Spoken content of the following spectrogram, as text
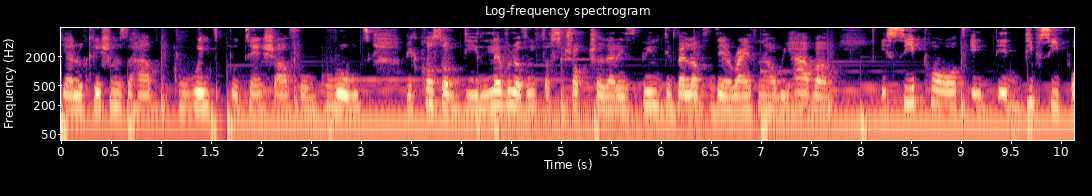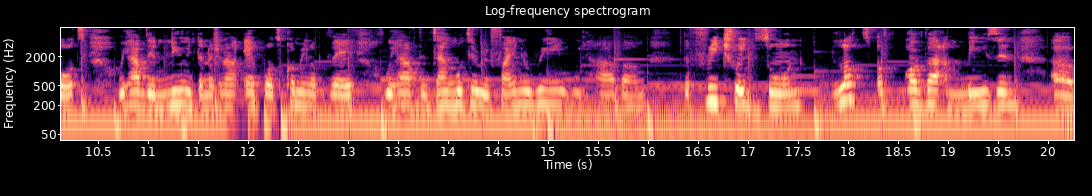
they are locations that have great potential for growth because of the level of infrastructure that is being developed there right now. We have a a seaport, a, a deep seaport. We have the new international airport coming up there. We have the Dangote refinery. We have um, the free trade zone. Lots of other amazing uh,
